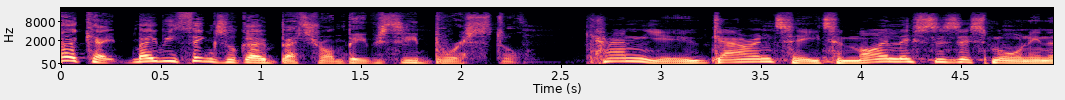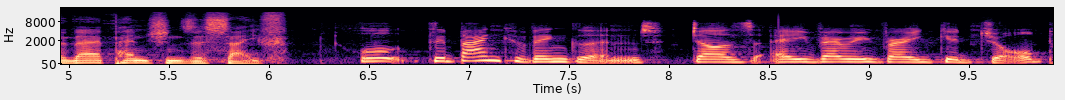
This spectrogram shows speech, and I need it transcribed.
OK, maybe things will go better on BBC Bristol. Can you guarantee to my listeners this morning that their pensions are safe? Well, the Bank of England does a very, very good job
